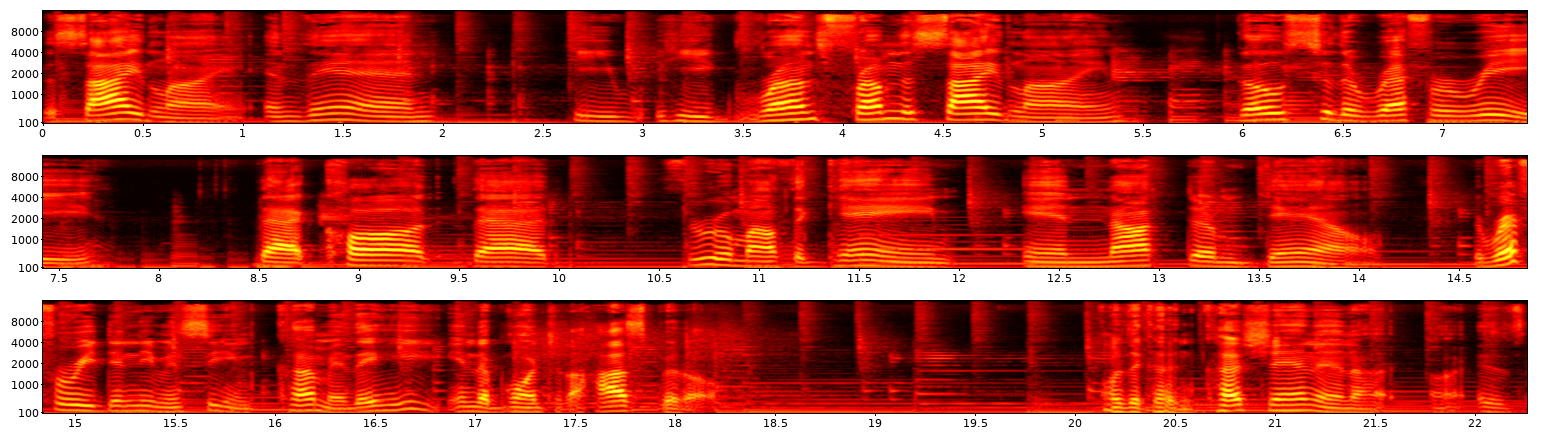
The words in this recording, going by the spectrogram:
the sideline and then he he runs from the sideline goes to the referee that called that threw him out the game and knocked him down. The referee didn't even see him coming. They he ended up going to the hospital with a concussion and a, uh, his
